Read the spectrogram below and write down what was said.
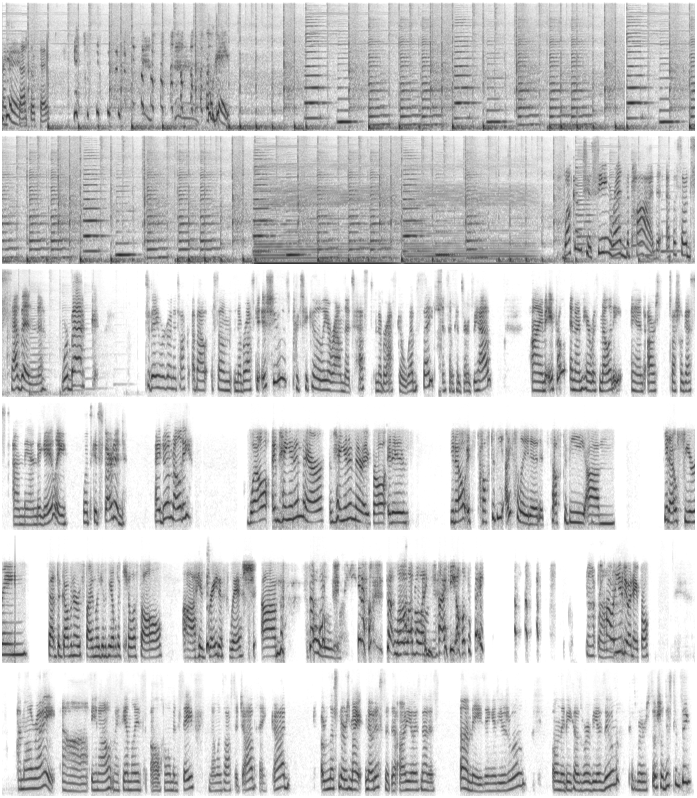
Okay. That's, that's okay. Okay. Welcome to Seeing Red the Pod, episode seven. We're back. Today, we're going to talk about some Nebraska issues, particularly around the Test Nebraska website and some concerns we have. I'm April, and I'm here with Melody and our special guest, Amanda Gailey. Let's get started. How you doing, Melody? Well, I'm hanging in there. I'm hanging in there, April. It is, you know, it's tough to be isolated. It's tough to be, um, you know, fearing that the governor is finally going to be able to kill us all. Uh, his greatest wish. Um, so, Oh, you know, it's that low level wrong. anxiety all day. not wrong. How are you doing, April? I'm all right. Uh, you know, my family's all home and safe. No one's lost a job, thank God. Our listeners might notice that the audio is not as amazing as usual, only because we're via Zoom, because we're social distancing.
